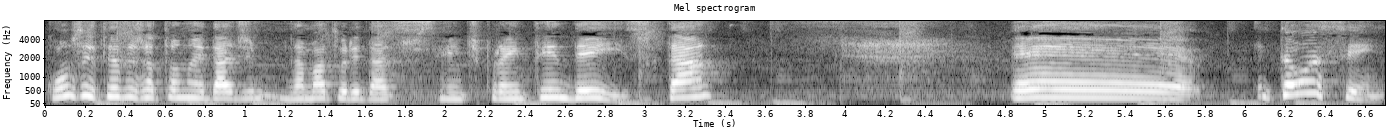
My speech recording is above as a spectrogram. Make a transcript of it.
com certeza já estão na idade, na maturidade suficiente para entender isso, tá? É, então assim,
